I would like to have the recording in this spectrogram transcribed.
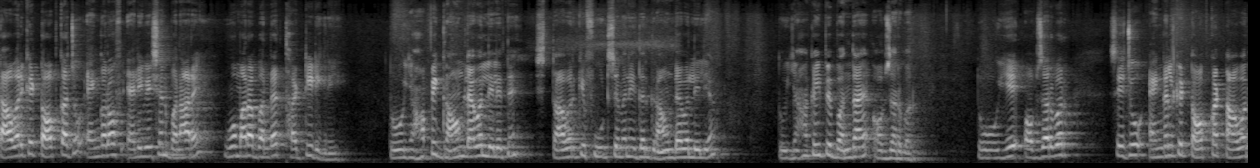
टावर के टॉप का जो एंगल ऑफ़ एलिवेशन बना रहे हैं वो हमारा बन रहा है थर्टी डिग्री तो यहाँ पे ग्राउंड लेवल ले लेते हैं। टावर के फूट से मैंने इधर ग्राउंड लेवल ले लिया। तो यहाँ कहीं पे बंदा है ऑब्जर्वर तो ये ऑब्जर्वर से जो एंगल के टॉप का टावर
